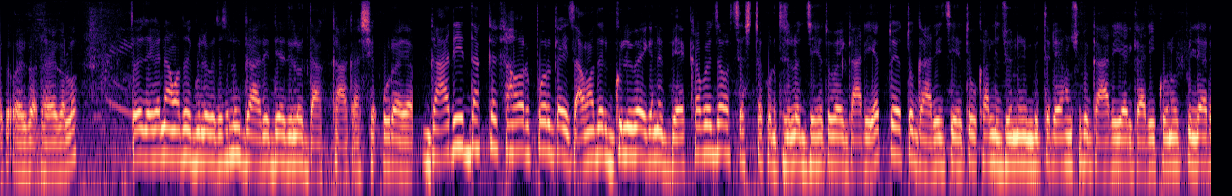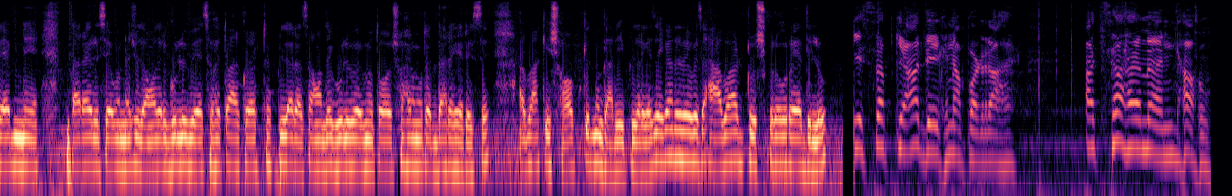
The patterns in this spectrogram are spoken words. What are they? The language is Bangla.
হয়ে গেল তো যেখানে আমাদের গুলি বেঁচেছিল গাড়ি দিয়ে দিল ধাক্কা আকাশে উড়াইয়া। গাড়ির ধাক্কা খাওয়ার পর গাইজ আমাদের গুলি ভাই এখানে ব্যাকআপে যাওয়ার চেষ্টা করতেছিল। যেহেতু ভাই গাড়ি, এত এত গাড়ি, যেহেতু খালি জনের ভিতরে এখন শুধু গাড়ি আর গাড়ি, কোনো প্লেয়ার এমনি দাঁড়ায় রয়েছে এমন শুধু আমাদের গুলি আছে। হয়তো আর কয়েকটা প্লেয়ার আছে, আমাদের গুলি ভাইয়ের মতো অসহায়ের মতো দাঁড়িয়ে রয়েছে। আর বাকি সব কিন্তু গাড়ি প্লেয়ার গেছে। এখানে রয়েছে আবার टूस करो रह दिलो ये सब क्या देखना पड़ रहा है? अच्छा है मैं अंधा हूँ।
